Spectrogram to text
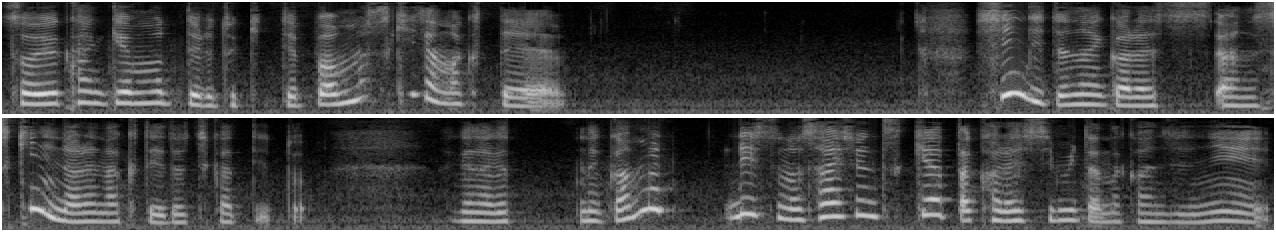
そういう関係持ってる時ってやっぱあんま好きじゃなくて、信じてないから、あの、好きになれなくて、どっちかっていうと。だかなんか、なんかあんまりその最初に付き合った彼氏みたいな感じに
